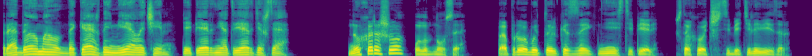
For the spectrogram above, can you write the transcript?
Продумал до каждой мелочи, теперь не отвертишься. Ну хорошо, улыбнулся. Попробуй только заикнись теперь, что хочешь себе телевизор.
